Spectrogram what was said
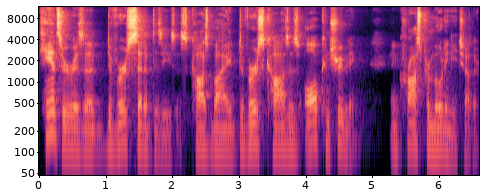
Cancer is a diverse set of diseases caused by diverse causes all contributing and cross-promoting each other.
